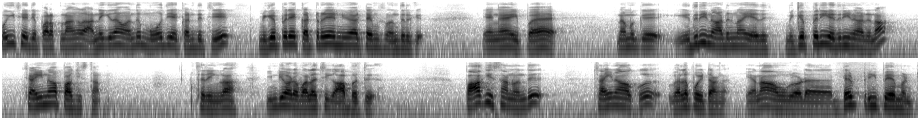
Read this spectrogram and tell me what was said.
பொய் செய்தியை பரப்புனாங்க. அன்றைக்கி தான் வந்து மோதியை கண்டித்து மிகப்பெரிய கட்டுரையாக நியூயார்க் டைம்ஸ் வந்திருக்கு. ஏங்க இப்போ நமக்கு எதிரி நாடுனா எது? மிகப்பெரிய எதிரி நாடுனா சைனா பாகிஸ்தான். சரிங்களா? இந்தியாவோட வளர்ச்சிக்கு ஆபத்து. பாகிஸ்தான் வந்து சைனாவுக்கு விலை போயிட்டாங்க. ஏன்னா அவங்களோட டெப்ட் ரீபேமெண்ட்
